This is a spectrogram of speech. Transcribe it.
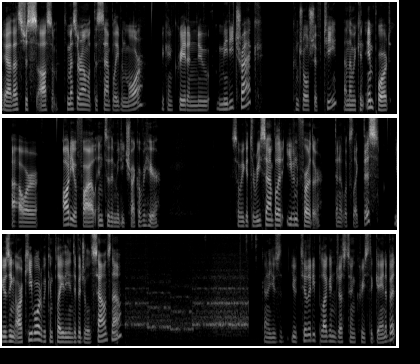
Yeah, that's just awesome. To mess around with this sample even more, we can create a new MIDI track, Control Shift T, and then we can import our audio file into the MIDI track over here. So we get to resample it even further. Then it looks like this. Using our keyboard, we can play the individual sounds now. Gonna use the utility plugin just to increase the gain a bit.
